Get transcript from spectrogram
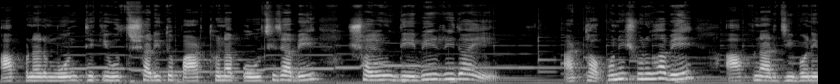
আপনার মন থেকে উৎসারিত প্রার্থনা পৌঁছে যাবে স্বয়ং দেবীর হৃদয়ে। আর তখনই শুরু হবে আপনার জীবনে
